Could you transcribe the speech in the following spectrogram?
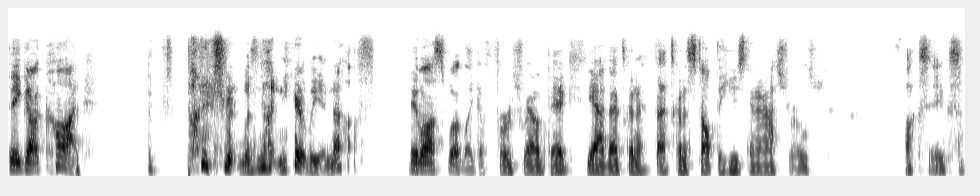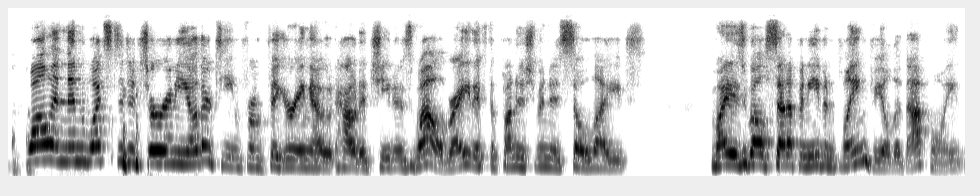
They got caught. The punishment was not nearly enough. They lost what, like a first round pick? Yeah, that's gonna that's gonna stop the Houston Astros. Fuck sakes. well, and then what's to deter any other team from figuring out how to cheat as well, right? If the punishment is so light. Might as well set up an even playing field at that point.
